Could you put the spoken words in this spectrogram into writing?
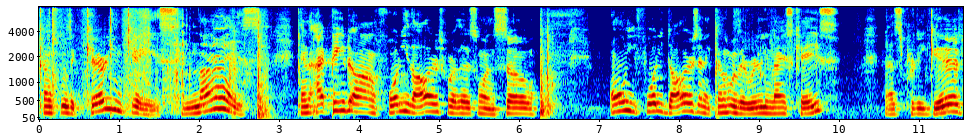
Comes with a carrying case. Nice. And I paid um, $40 for this one. So only $40 and it comes with a really nice case. That's pretty good.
